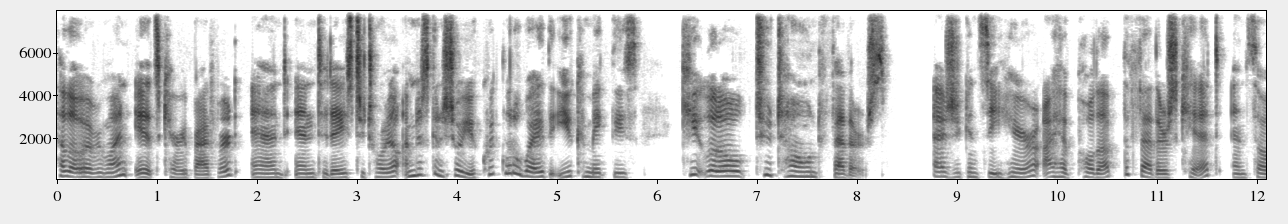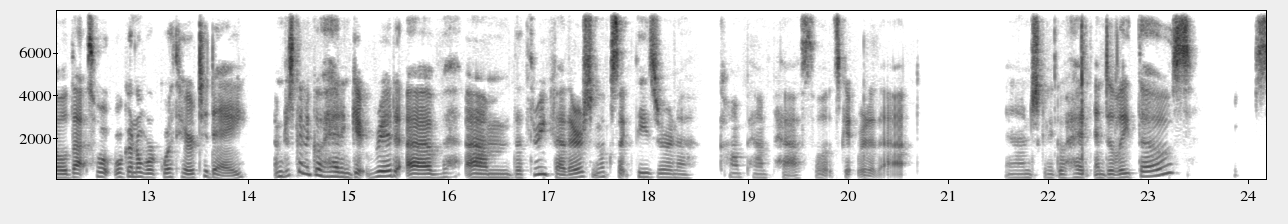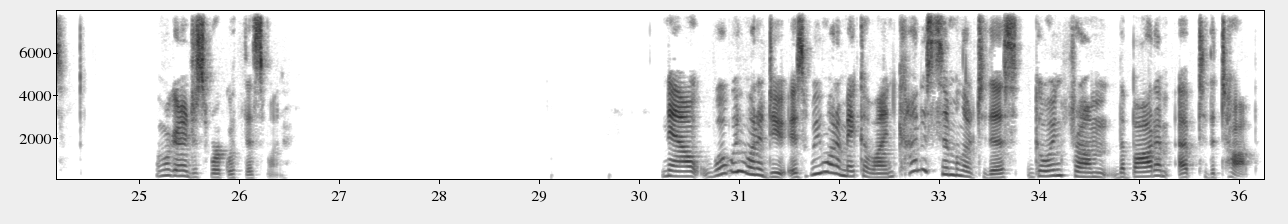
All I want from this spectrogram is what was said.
Hello everyone, it's Kerri Bradford and in today's tutorial I'm just going to show you a quick little way that you can make these cute little two-toned feathers. As you can see here I have pulled up the feathers kit and so that's what we're going to work with here today. I'm just going to go ahead and get rid of um, the three feathers. It looks like these are in a compound path so let's get rid of that. And I'm just going to go ahead and delete those. Oops. And we're going to just work with this one. Now, what we want to do is we want to make a line kind of similar to this, going from the bottom up to the top.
